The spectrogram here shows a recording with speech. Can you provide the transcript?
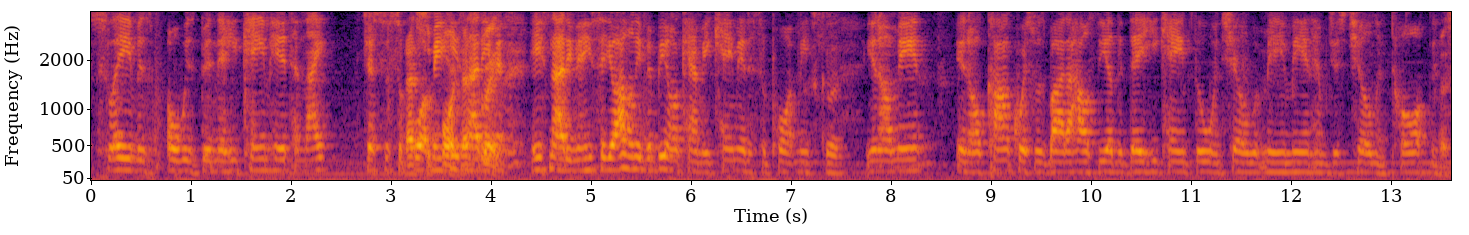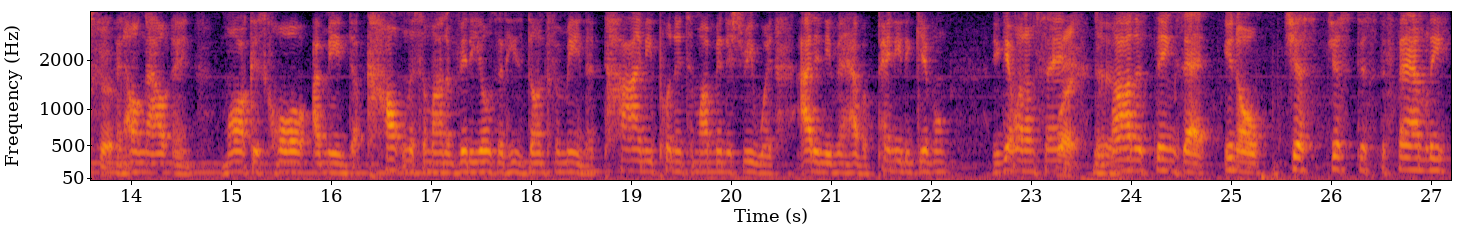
Slave has always been there. He came here tonight just to support, That's me. He's That's not great. even. He's not even. He said, "Yo, I don't even be on camera." He came here to support me. That's good. You know what I mean? You know, Conquest was by the house the other day. He came through and chilled with me, and me and him just chilled and talked and, That's good. and hung out. And Marcus Hall, I mean, the countless amount of videos that he's done for me and the time he put into my ministry when I didn't even have a penny to give him. You get what I'm saying? Right. The amount of things that you know, just just just the family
